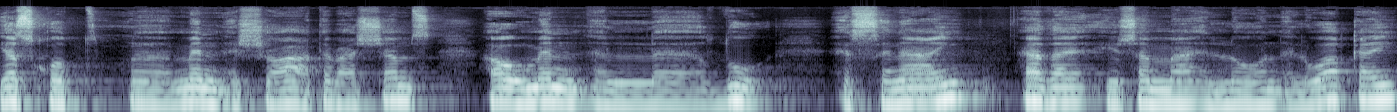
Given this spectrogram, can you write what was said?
يسقط من الشعاع تبع الشمس أو من الضوء الصناعي هذا يسمى اللون الواقعي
